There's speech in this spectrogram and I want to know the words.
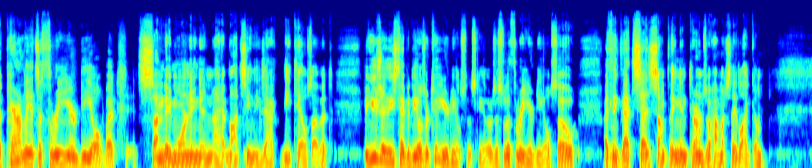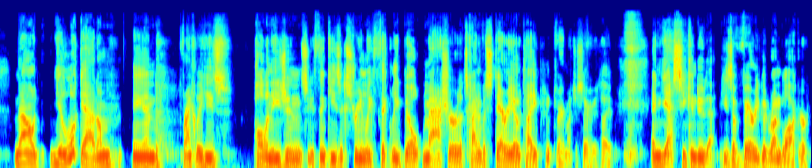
Apparently, it's a three year deal, but it's Sunday morning, and I have not seen the exact details of it. But usually these type of deals are two year deals for the Steelers. This was a three year deal. So I think that says something in terms of how much they like him. Now you look at him and frankly, he's Polynesian. So you think he's extremely thickly built masher. That's kind of a stereotype, very much a stereotype. And yes, he can do that. He's a very good run blocker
